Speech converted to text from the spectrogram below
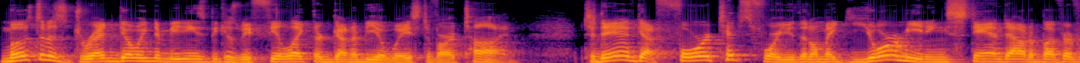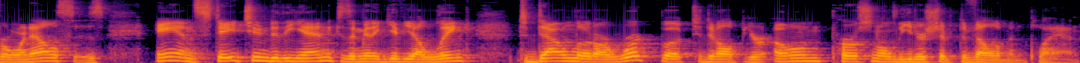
most of us dread going to meetings because we feel like they're gonna be a waste of our time. Today I've got four tips for you that'll make your meetings stand out above everyone else's. And stay tuned to the end because I'm going to give you a link to download our workbook to develop your own personal leadership development plan.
